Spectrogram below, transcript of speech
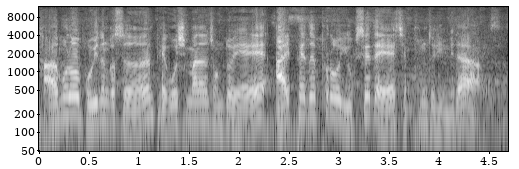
다음으로 보이는 것은 150만원 정도의 아이패드 프로 6세대 제품들입니다.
